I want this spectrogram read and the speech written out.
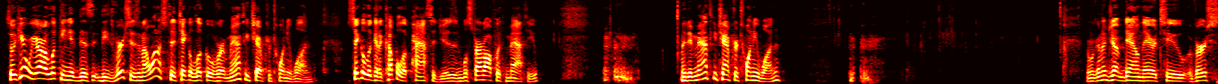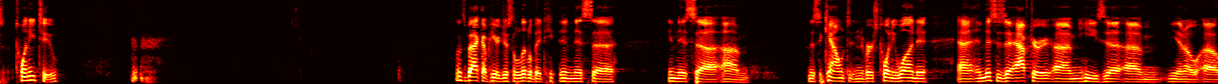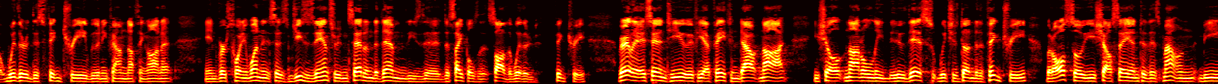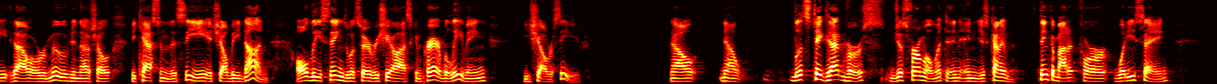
So here we are looking at this, these verses, and I want us to take a look over at Matthew chapter 21. Let's take a look at a couple of passages, and we'll start off with Matthew. And in Matthew chapter 21, and we're going to jump down there to verse 22. Let's back up here just a little bit in this, uh, in this, uh, um, this account in verse 21. Uh, and this is after, um, he's, uh, um, you know, uh, withered this fig tree when he found nothing on it in verse 21 it says, Jesus answered and said unto them, these disciples that saw the withered fig tree, Verily I say unto you, if ye have faith and doubt not, you shall not only do this which is done to the fig tree, but also ye shall say unto this mountain, be thou removed and thou shalt be cast into the sea, it shall be done. All these things whatsoever ye shall ask in prayer, believing, ye shall receive. Now, now, let's take that verse just for a moment and, and just kind of think about it for what he's saying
